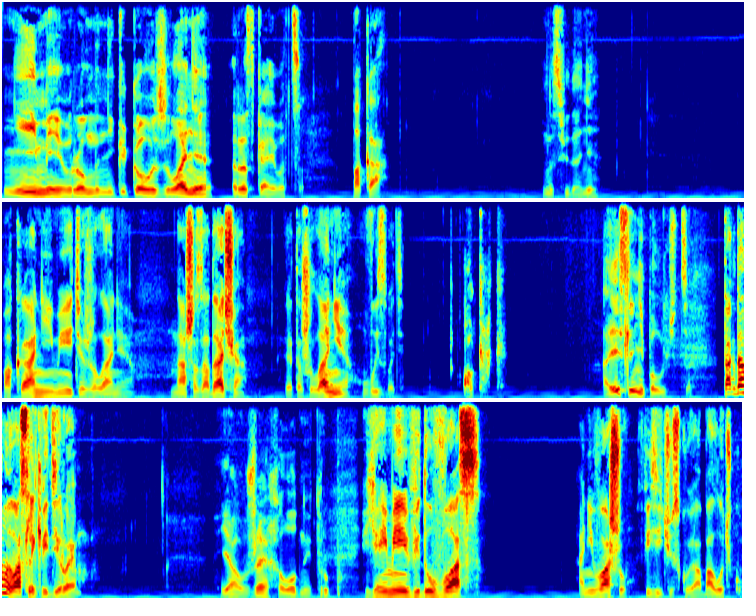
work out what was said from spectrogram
не имею ровно никакого желания раскаиваться. Пока. До свидания. Пока не имеете желания. Наша задача — это желание вызвать. О как! А если не получится? Тогда мы вас ликвидируем. Я уже холодный труп. Я имею в виду вас, а не вашу физическую оболочку.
